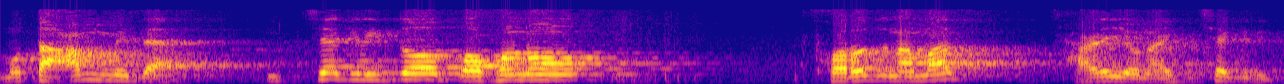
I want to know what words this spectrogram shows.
মোতা ইচ্ছাকৃত কখনো ফরজ নামাজ ছাড়িও না, ইচ্ছাকৃত।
